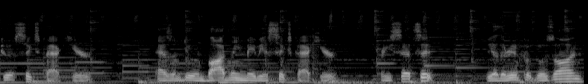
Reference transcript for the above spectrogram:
to a six pack here as I'm doing bottling maybe a six pack here. Resets it. The other input goes on.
